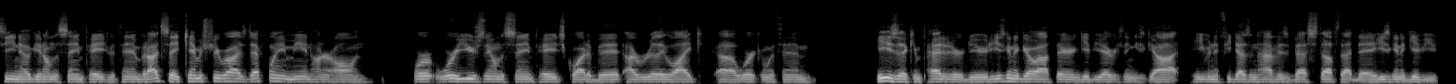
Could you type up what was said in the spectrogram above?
to you know get on the same page with him. But I'd say chemistry wise, definitely me and Hunter Hollan. We're we're usually on the same page quite a bit. I really like uh, working with him. He's a competitor, dude. He's going to go out there and give you everything he's got. Even if he doesn't have his best stuff that day, he's going to give you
